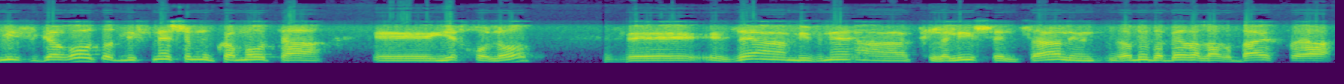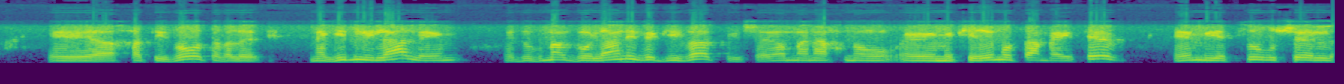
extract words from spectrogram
מסגרות עוד לפני שמוקמות היכולות, וזה המבנה הכללי של צה"ל, אם לא נדבר על 14 אה, החטיבות, אבל נגיד מילה עליהם, לדוגמה גולני וגבעתי, שהיום אנחנו אה, מכירים אותם היטב, הם יצור של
